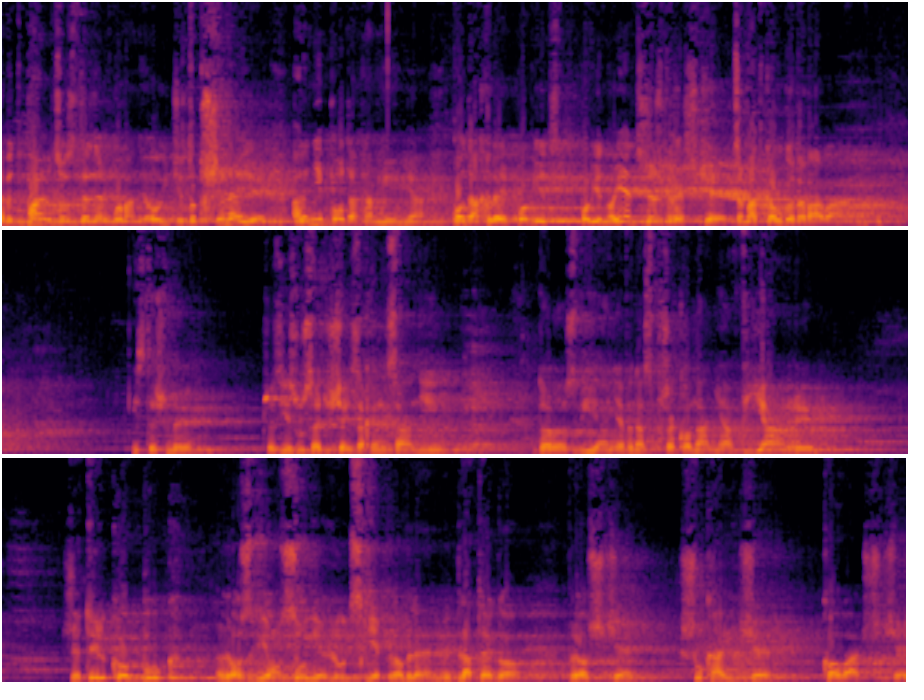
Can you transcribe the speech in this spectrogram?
nawet bardzo zdenerwowany ojciec. To przyleje, ale nie poda kamienia. Poda chleb, powiedz, powie, no jedrzesz wreszcie, co matka ugotowała. Jesteśmy przez Jezusa dzisiaj zachęcani do rozwijania w nas przekonania wiary, że tylko Bóg rozwiązuje ludzkie problemy. Dlatego proście, szukajcie, kołaczcie.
